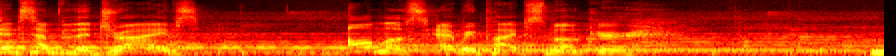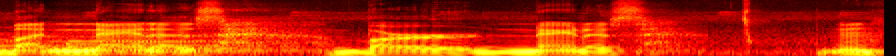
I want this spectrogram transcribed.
in something that drives almost every pipe smoker bananas. Bananas. Mmm.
